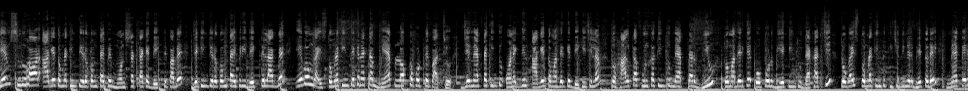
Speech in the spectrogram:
গেম শুরু হওয়ার আগে তোমরা কিন্তু এরকম টাইপের মনস্টারটাকে দেখতে পাবে, যে কিন্তু এরকম টাইপেরই দেখতে লাগবে। এবং গাইস তোমরা কিন্তু এখানে একটা ম্যাপ লক্ষ্য করতে পারছ, যে ম্যাপটা কিন্তু অনেকদিন আগে তোমাদেরকে দেখিয়েছিলাম। তো হালকা ফুলকা কিন্তু ম্যাপটার ভিউ তোমাদেরকে ওপর দিয়ে কিন্তু দেখাচ্ছি। তো গাইস তোমরা কিন্তু কিছুদিনের ভেতরেই ম্যাপের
